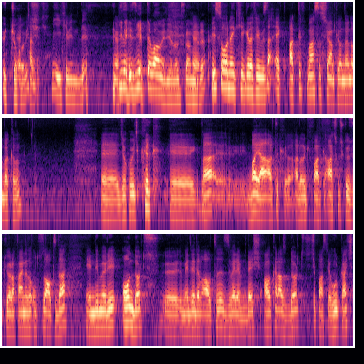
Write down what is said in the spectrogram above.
3 Djokovic. Evet, tabii ki. Bir 2000'di. Yine eziyet devam ediyor 90'lara. Evet. Bir sonraki grafiğimizde ak- aktif Masters şampiyonlarına bakalım. Ee, Djokovic 40 e, la e, bayağı artık aradaki farkı açmış gözüküyor. Rafael Nadal 36'da, Andy Murray 14, e, Medvedev 6, Zverev 5, Alcaraz 4, Tsitsipas ve Hurkaç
